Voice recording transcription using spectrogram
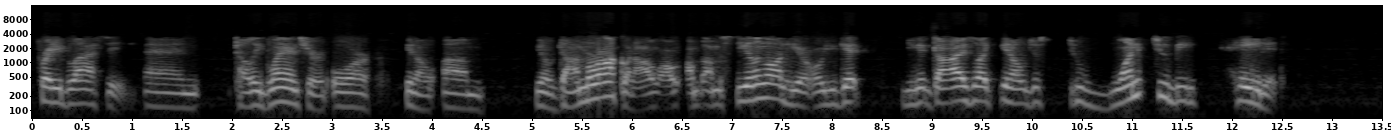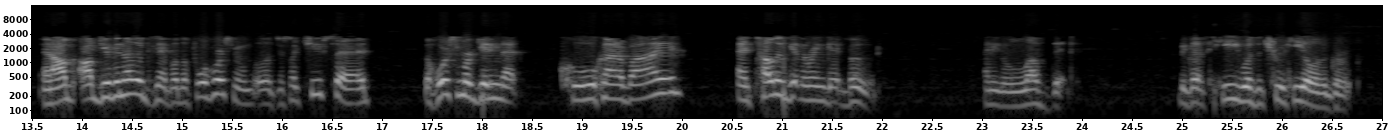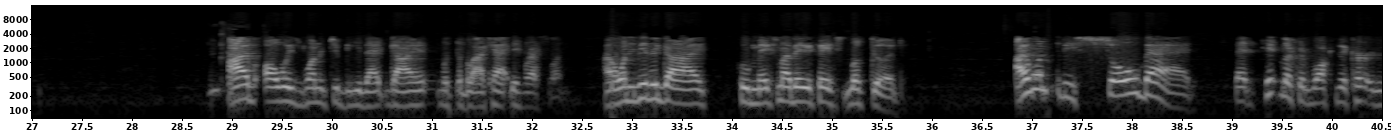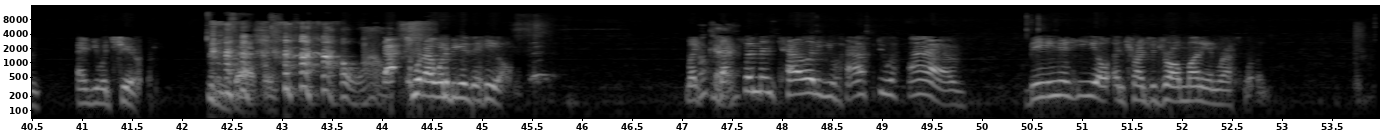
Freddie Blassie and Tully Blanchard or, you know, um, you know, Don Muraco. And I'll, I'll, I'm, I'm stealing on here. Or you get, you get guys like, you know, just who want to be hated. And I'll, I'll give another example. The Four Horsemen, well, just like Chief said, the Horsemen were getting that cool kind of vibe and Tully would get in the ring and get booed. And he loved it because he was the true heel of the group. Okay. I've always wanted to be that guy with the black hat in wrestling. I want to be the guy who makes my baby face look good. I wanted to be so bad that Hitler could walk through the curtain and you would cheer. Exactly. oh, wow. That's what I want to be as a heel. Like Okay. that's the mentality you have to have being a heel and trying to draw money in wrestling.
